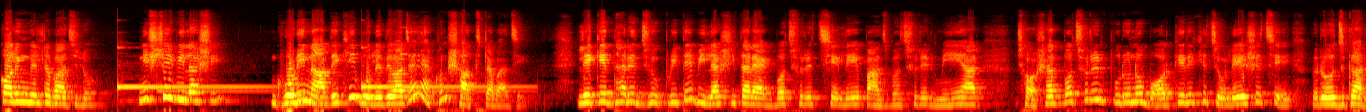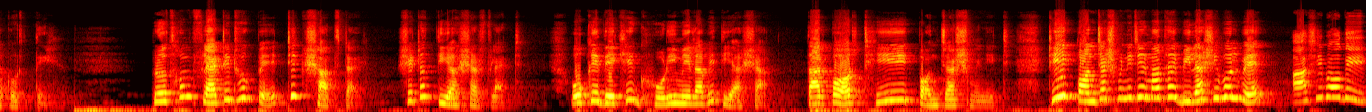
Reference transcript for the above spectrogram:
কলিং বেলটা বাজলো। নিশ্চয়ই বিলাসী। ঘড়ি না দেখেই বলে দেওয়া যায় এখন সাতটা বাজে। লেকের ধারে ঝুপড়িতে বিলাসী তার এক বছরের ছেলে পাঁচ বছরের মেয়ে আর ছ সাত বছরের পুরনো বরকে রেখে চলে এসেছে রোজগার করতে। প্রথম ফ্ল্যাটে ঢুকবে ঠিক সাতটায়। সেটা তিয়াসার ফ্ল্যাট। ওকে দেখে ঘড়ি মেলাবে তিয়াসা তারপর ঠিক পঞ্চাশ মিনিট। ঠিক পঞ্চাশ মিনিটের মাথায় বিলাসী বলবে আসি বৌদি।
